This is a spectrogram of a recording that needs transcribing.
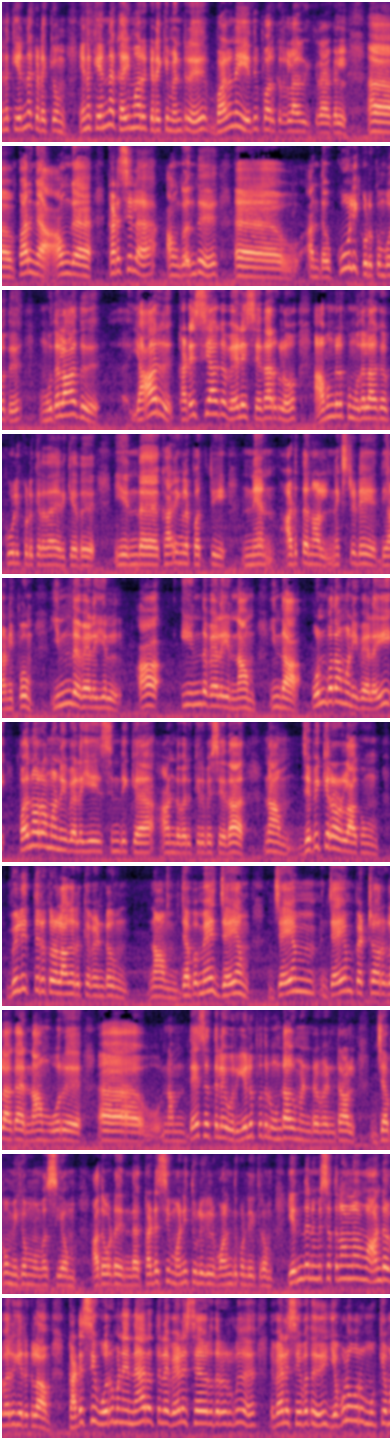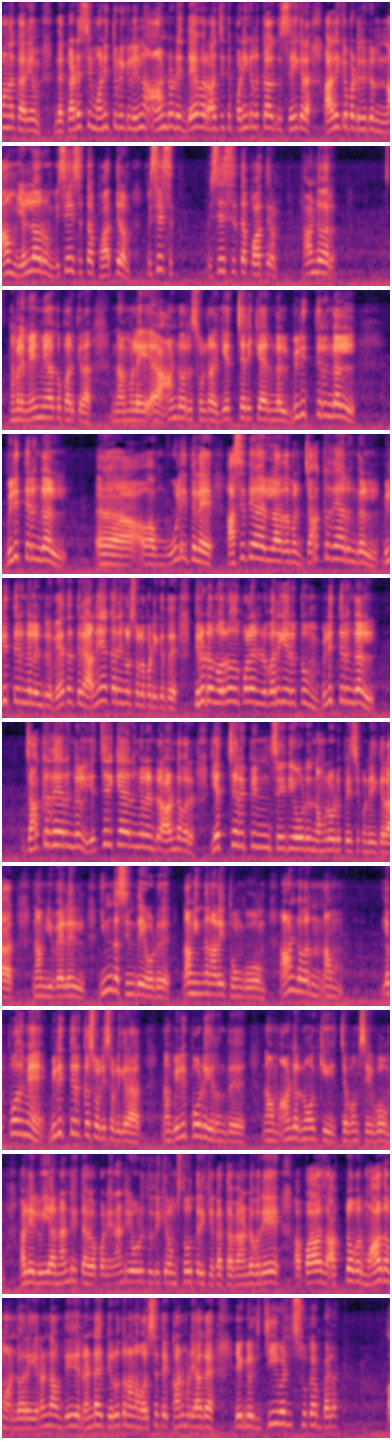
எனக்கு என்ன கிடைக்கும் எனக்கு என்ன கைமாறு கிடைக்கும் என்று பலனை எதிர்பார்க்கிறார்கள். இருக்கிறார்கள் பாருங்கள் பாருங்க அவங்க கடைசியில் அவங்க வந்து அந்த கூலி கொடுக்கும்போது முதலாவது யார் கடைசியாக வேலை செய்தார்களோ அவங்களுக்கு முதலாக கூலி கொடுக்கிறதா இருக்கிறது. இந்த காரியங்களை பற்றி அடுத்த நாள் நெக்ஸ்ட் டே தியானிப்போம். இந்த வேலையில் ஆ இந்த வேலையை நாம் இந்த ஒன்பதாம் மணி வேலை பதினோராம் மணி வேலையை சிந்திக்க ஆண்டவர் கிருபை செய்தார். நாம் ஜெபிக்கிறவர்களாகவும் விழித்திருக்கிறவர்களாக இருக்க வேண்டும். நாம் ஜெபமே ஜெயம் ஜெயம் ஜெயம் பெற்றவர்களாக நாம் ஒரு நம் தேசத்திலே ஒரு எழுப்புதல் உண்டாகும் என்றவென்றால் ஜெபம் மிகவும் அவசியம். அதோடு இந்த கடைசி மணித்துளிகள் வாழ்ந்து கொண்டிருக்கிறோம். எந்த நிமிஷத்தினாலும் ஆண்டு வருகை இருக்கலாம் கடைசி ஒரு மணி நேரத்தில் வேலை செய்வதற்கு வேலை செய்வது எவ்வளோ ஒரு முக்கியமான காரியம். இந்த கடைசி மணித்துளிகளில் ஆண்டோடைய தேவராஜ்யத்து பணிகளுக்காக செய்கிற அழைக்கப்பட்டிருக்கிற நாம் எல்லோரும் விசேஷித்த பாத்திரம் விசேஷ விசேஷித்த பாத்திரம். ஆண்டவர் நம்மளை மேன்மையாக பார்க்கிறார். நம்மளை ஆண்டவர் சொல்கிறார் எச்சரிக்கையாருங்கள் விழித்திருங்கள் விழித்திருங்கள். ஊழியத்திலே அசதியாக இல்லாதவன் ஜாக்கிரதையாக இருங்கள். விழித்திருங்கள் என்று வேதத்தில் அநேக காரியங்கள் சொல்லப்படுகிறது. திருடன் வருவது போல என்னோட வருகை இருக்கும். விழித்திருங்கள் ஜாக்கிரதையா இருங்கள் எச்சரிக்கையா இருங்கள் என்று ஆண்டவர் எச்சரிப்பின் செய்தியோடு நம்மளோடு பேசிக்கொண்டிருக்கிறார். நாம் இவ்வேளையில் இந்த சிந்தையோடு நாம் இந்த நாளை தூங்குவோம் ஆண்டவர் நாம் எப்போதுமே விழித்திருக்க சொல்லி சொல்கிறார். நாம் விழிப்போடு இருந்து நாம் ஆண்டர் நோக்கி ஜெபம் செய்வோம். அல்லேலூயா நன்றி தகப்பனே நன்றியோடு துதிக்கிறோம் ஸ்தோத்தரிக்க கத்தாவே ஆண்டவரே அப்பா அக்டோபர் மாதம் ஆண்டவரே இரண்டாம் தேதி ரெண்டாயிரத்தி இருபத்தி நாலாம் வருஷத்தை காணும்படியாக எங்களுக்கு ஜீவன் சுகம் பல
